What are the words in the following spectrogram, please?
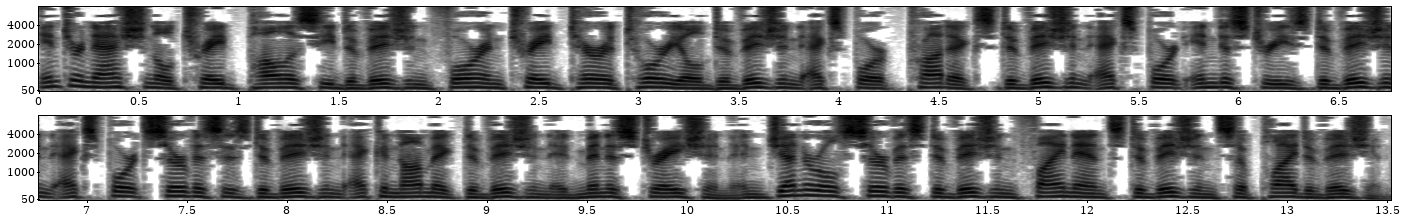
International Trade Policy Division Foreign Trade Territorial Division Export Products Division Export Industries Division Export Services Division Economic Division Administration and General Service Division Finance Division Supply Division.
